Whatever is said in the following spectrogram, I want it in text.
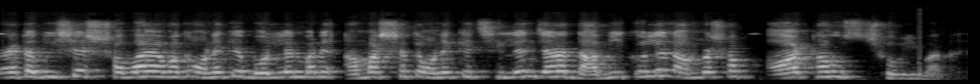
একটা বিশেষ সবাই আমাকে অনেকে বললেন মানে আমার সাথে অনেকে ছিলেন যারা দাবি করলেন আমরা সব আর্ট হাউস ছবি বানাই।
